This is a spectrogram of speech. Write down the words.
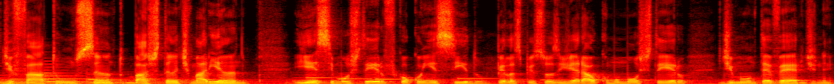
de fato um santo bastante mariano. E esse mosteiro ficou conhecido pelas pessoas em geral como Mosteiro de Monteverde.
